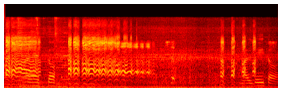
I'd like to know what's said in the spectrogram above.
Maldito.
